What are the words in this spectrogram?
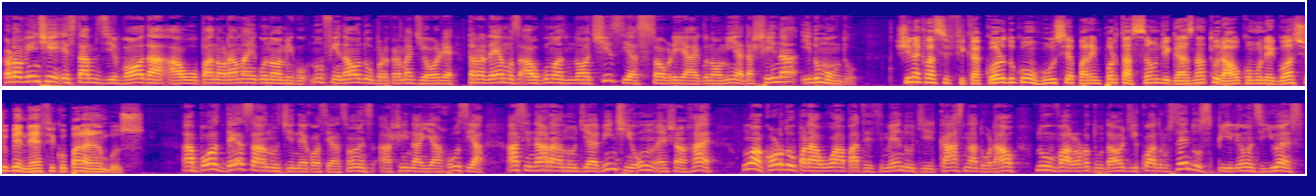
Caro ouvinte, estamos de volta ao Panorama Econômico. No final do programa de hoje, traremos algumas notícias sobre a economia da China e do mundo. China classifica acordo com Rússia para importação de gás natural como negócio benéfico para ambos. Após 10 anos de negociações, a China e a Rússia assinaram no dia 21 em Shanghai um acordo para o abastecimento de gás natural no valor total de 400 bilhões de yuans,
